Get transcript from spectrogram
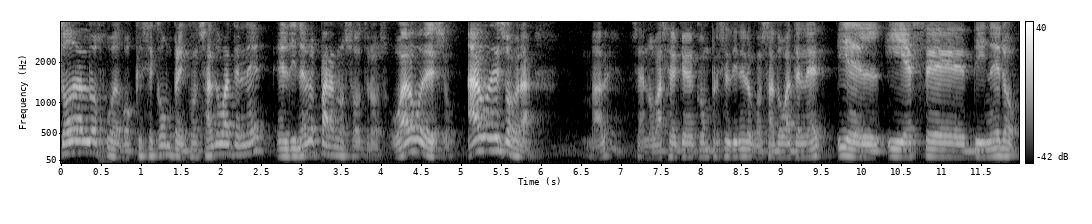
todos los juegos que se compren con saldo Battle.net, el dinero es para nosotros. O algo de eso. Algo de eso habrá. ¿Vale? O sea, no va a ser que compres el dinero con saldo Battle.net y, y ese dinero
